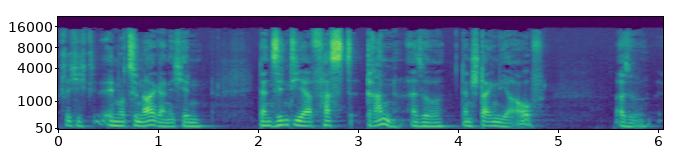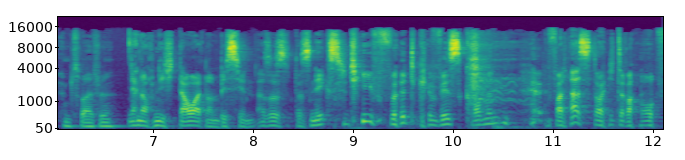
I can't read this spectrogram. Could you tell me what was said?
kriege ich emotional gar nicht hin. Dann sind die ja fast dran. Also dann steigen die ja auf. Also im Zweifel. Ja, noch nicht, dauert noch ein bisschen. Also das nächste Tief wird gewiss kommen. Verlasst euch drauf.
